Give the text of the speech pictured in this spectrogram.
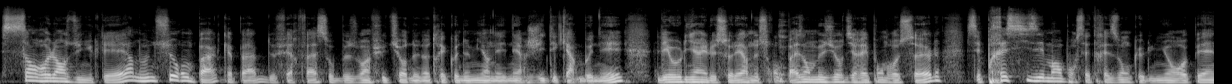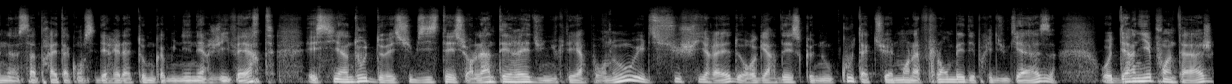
Sans relance du nucléaire, nous ne serons pas capables de faire face aux besoins futurs de notre économie en énergie décarbonée. L'éolien et le solaire ne seront pas en mesure d'y répondre seuls. C'est précisément pour cette raison que l'Union européenne s'apprête à considérer l'atome comme une énergie verte. Et si un doute devait subsister sur l'intérêt du nucléaire pour nous, il suffirait de regarder ce que nous coûte actuellement la flambée des prix du gaz. Au dernier pointage,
